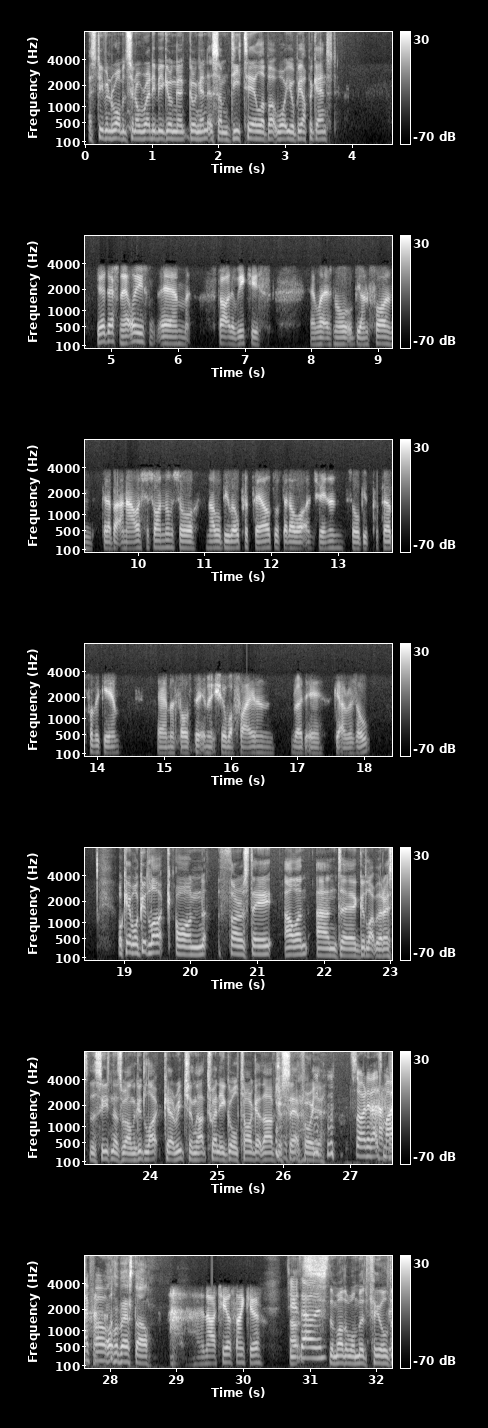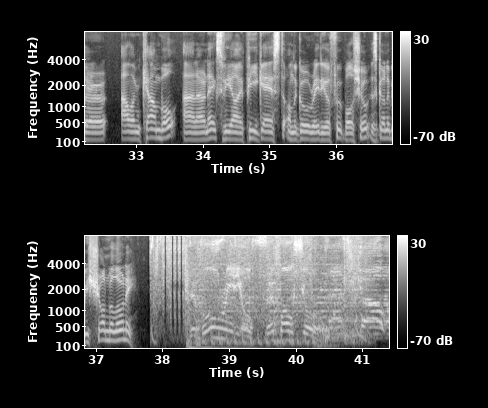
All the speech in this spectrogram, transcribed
Has Stephen Robinson already be going going into some detail about what you'll be up against? Yeah, definitely. Um, start of the week, he's and let us know what we'll be in for and did a bit of analysis on them. So now we'll be well prepared. We've done a lot in training, so we'll be prepared for the game um, on Thursday to make sure we're firing and ready to get a result. Okay, well, good luck on Thursday, Allan, and uh, good luck with the rest of the season as well. And good luck uh, reaching that 20 goal target that I've just set for you. Sorry, that's my fault. All the best, Al. No, uh, cheers, thank you. Cheers, That's Allan. the Motherwell midfielder, Allan Campbell. And our next VIP guest on the Go Radio Football Show is going to be Shaun Maloney. The Go Radio Football Show.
